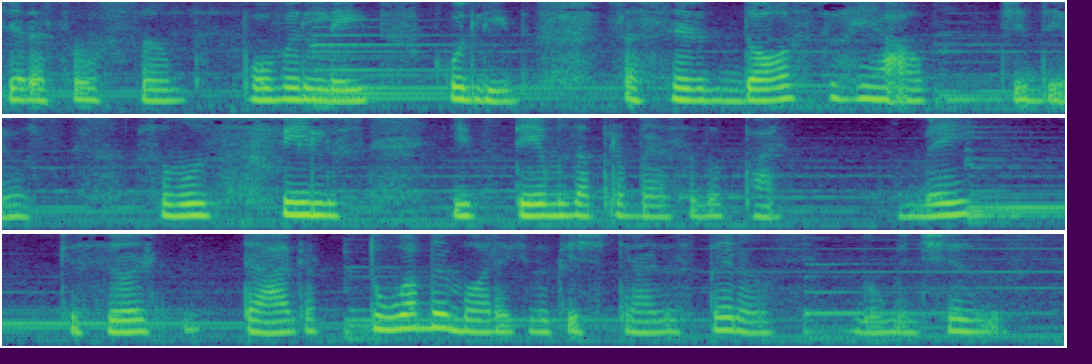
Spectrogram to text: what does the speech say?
geração santa, povo eleito, escolhido, sacerdócio real de Deus. Somos filhos e temos a promessa do Pai. Amém? Que o Senhor traga a tua memória aquilo que te traz esperança. Em nome de Jesus.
